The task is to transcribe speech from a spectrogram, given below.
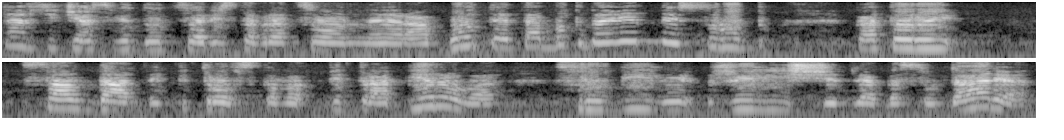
Там сейчас ведутся реставрационные работы. Это обыкновенный сруб, который солдаты Петровского Петра Первого срубили жилище для государя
